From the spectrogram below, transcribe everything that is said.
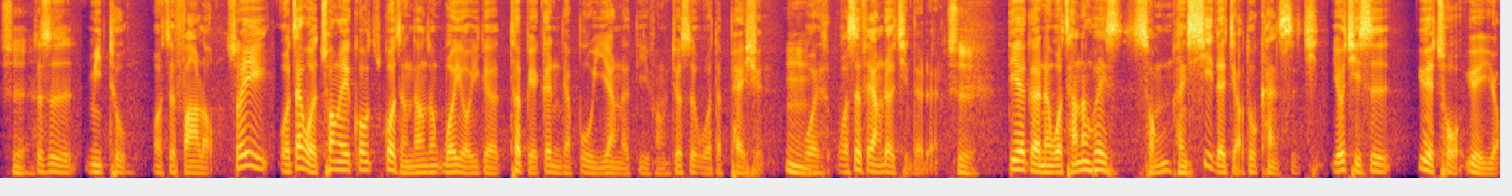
是，这是 me too。我是 follow，所以我在我创业过过程当中，我有一个特别跟人家不一样的地方，就是我的 passion。嗯，我我是非常热情的人。是。第二个呢，我常常会从很细的角度看事情，尤其是越挫越勇。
